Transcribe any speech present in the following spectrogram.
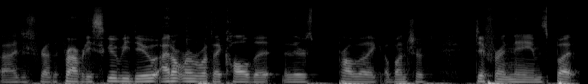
I just forgot the property Scooby Doo. I don't remember what they called it. There's probably like a bunch of different names, but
